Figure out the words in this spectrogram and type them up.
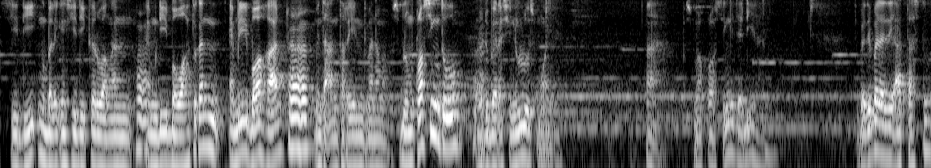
CD ngebalikin CD ke ruangan MD di bawah. Tuh kan MD di bawah kan? Minta anterin gimana. Sebelum closing tuh udah diberesin dulu semuanya. Nah pas mau closing kejadian. Tiba-tiba dari atas tuh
